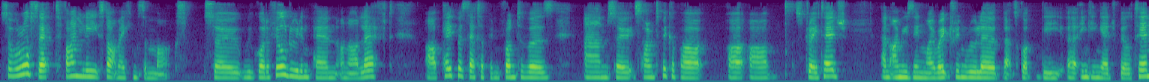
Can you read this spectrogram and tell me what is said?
So we're all set to finally start making some marks. So we've got a filled ruling pen on our left, our paper set up in front of us, and so it's time to pick up our, our, our straight edge. And I'm using my rotring ruler that's got the uh, inking edge built in.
